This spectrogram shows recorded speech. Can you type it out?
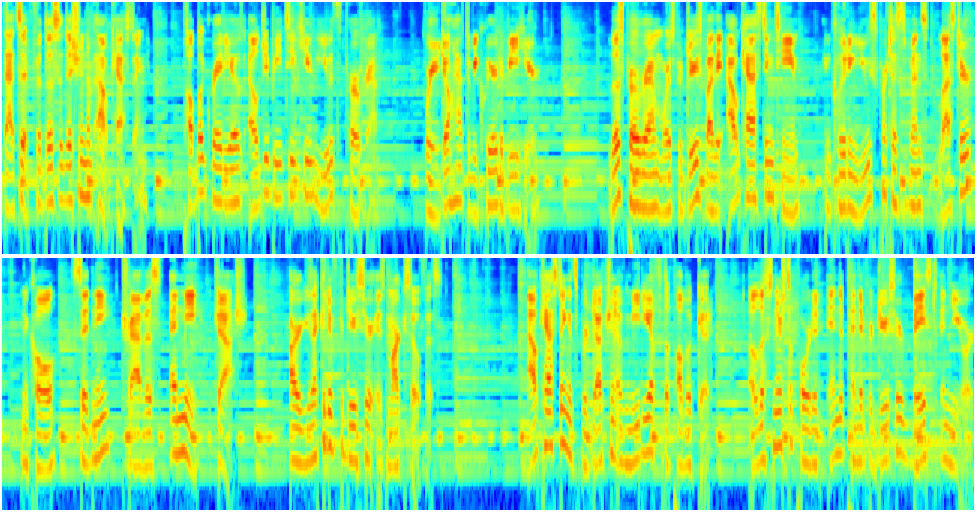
That's it for this edition of Outcasting, Public Radio's LGBTQ youth program, where you don't have to be queer to be here. This program was produced by the Outcasting team, including youth participants Lester, Nicole, Sydney, Travis, and me, Josh. Our executive producer is Mark Sophos. Outcasting is a production of Media for the Public Good a listener supported independent producer based in New York.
